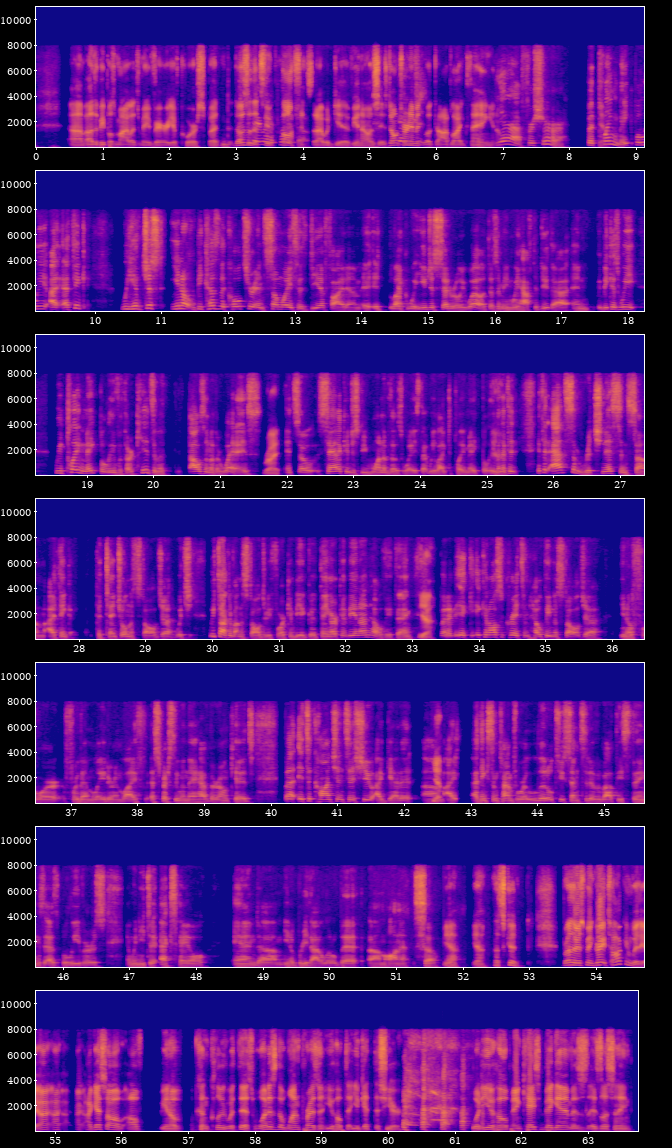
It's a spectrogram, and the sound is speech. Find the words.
um, other people's mileage may vary, of course, but th- those That's are the two cautions it, that I would give. You know, is, is don't yeah, turn him into a godlike thing. You know. Yeah, for sure. But playing yeah. make believe, I, I, think we have just, you know, because the culture in some ways has deified him. It, it, like what you just said really well. It doesn't mean we have to do that, and because we we play make believe with our kids in a thousand other ways, right? And so Santa can just be one of those ways that we like to play make believe. Yeah. And if it if it adds some richness and some, I think potential nostalgia, which we talked about nostalgia before, can be a good thing or it can be an unhealthy thing. Yeah. But it, it, it can also create some healthy nostalgia you know for for them later in life especially when they have their own kids. But it's a conscience issue. I get it. Um, yep. i i think sometimes we're a little too sensitive about these things as believers and we need to exhale and um, you know breathe out a little bit um, on it. So yeah. Yeah that's good. Brother it's been great talking with you. I, I i guess i'll i'll you know conclude with this. What is the one present you hope that you get this year? What do you hope? In case big m is is listening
